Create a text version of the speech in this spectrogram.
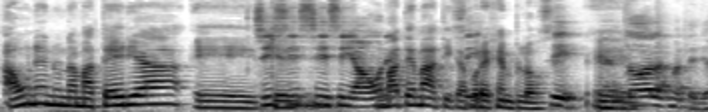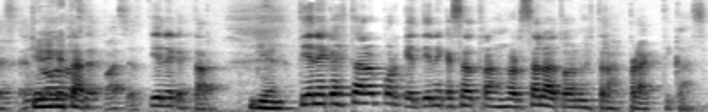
aún en una materia eh, sí, sí, sí, sí, matemática, por ejemplo. Sí, en todas las materias, en tiene todos que los estar. espacios. Tiene que estar. Bien. Tiene que estar porque tiene que ser transversal a todas nuestras prácticas.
